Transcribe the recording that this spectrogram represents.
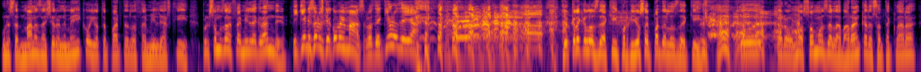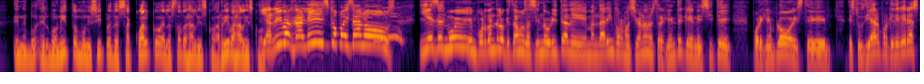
unas hermanas nacieron en México y otra parte de la familia aquí, porque somos una familia grande. ¿Y quiénes son los que comen más? ¿Los de aquí o los de allá? Yo creo que los de aquí, porque yo soy parte de los de aquí. Pero, no, somos de la Barranca de Santa Clara, en el bonito municipio de Zacualco, el estado de Jalisco. Arriba, Jalisco. Y arriba Jalisco, paisanos. Y eso es muy importante lo que estamos haciendo ahorita de mandar información a nuestra gente que necesite, por ejemplo, este, estudiar, porque de veras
